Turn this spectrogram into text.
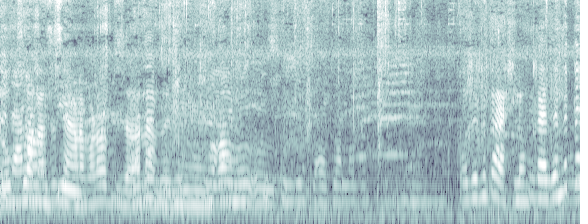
লোকজন আছে চাঙড়া মারা ওদের যাওয়া না যাবে ওই জন্য তো আসলাম কাজ জানে তো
